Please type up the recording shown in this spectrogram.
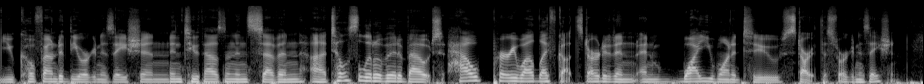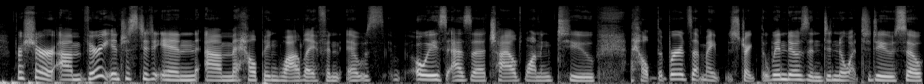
you co founded the organization in 2007. Uh, tell us a little bit about how Prairie Wildlife got started and, and why you wanted to start this organization. For sure. I'm very interested in um, helping wildlife, and it was always as a child wanting to help the birds that might strike the windows and didn't know what to do. So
